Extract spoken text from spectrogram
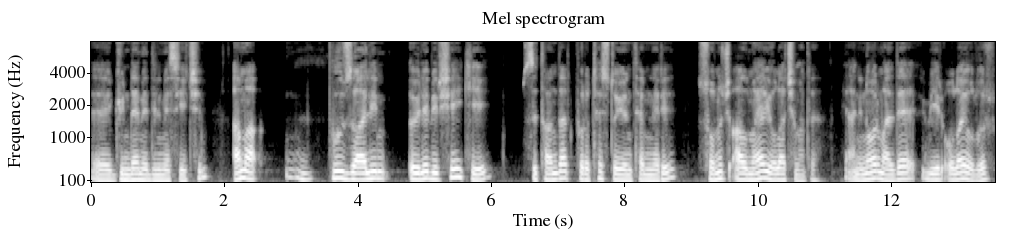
e, gündem edilmesi için. Ama bu zalim öyle bir şey ki standart protesto yöntemleri sonuç almaya yol açmadı. Yani normalde bir olay olur,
